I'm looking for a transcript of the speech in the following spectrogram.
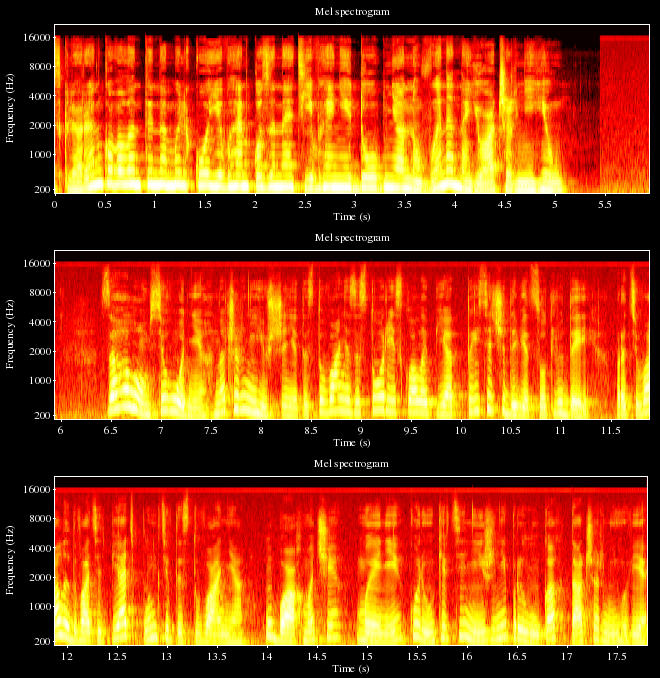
Скляренко, Валентина Мелько, Євген Козинець, Євгеній Довбня. Новини на ЮА Чернігів. Загалом сьогодні на Чернігівщині тестування з історії склали 5900 людей. Працювали 25 пунктів тестування у Бахмачі, Мені, Корюківці, Ніжині, Прилуках та Чернігові.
